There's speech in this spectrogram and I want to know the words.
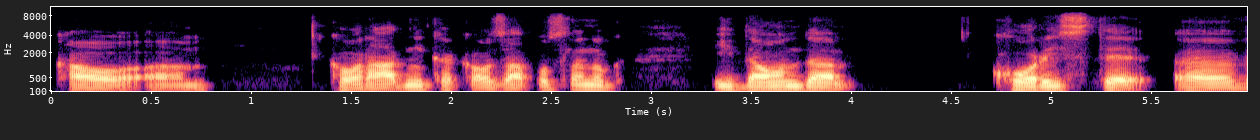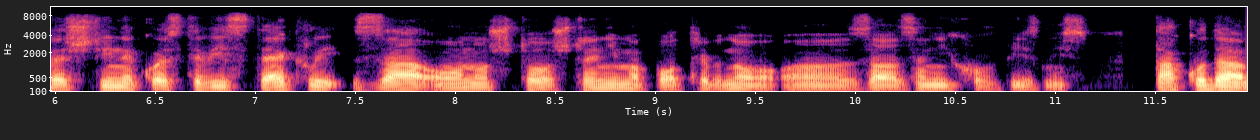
kao, um, kao radnika, kao zaposlenog i da onda koriste veštine koje ste vi stekli za ono što, što je njima potrebno za, za njihov biznis. Tako da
